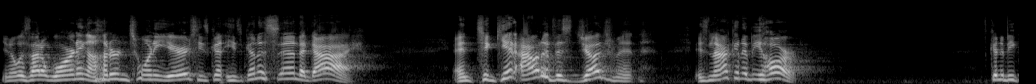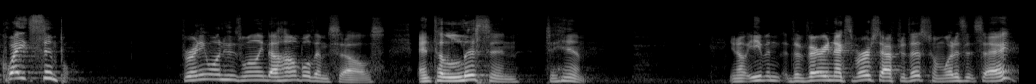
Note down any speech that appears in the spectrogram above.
You know, was that a warning? 120 years? He's going he's to send a guy. And to get out of this judgment is not going to be hard. It's going to be quite simple for anyone who's willing to humble themselves and to listen to him. You know, even the very next verse after this one, what does it say?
